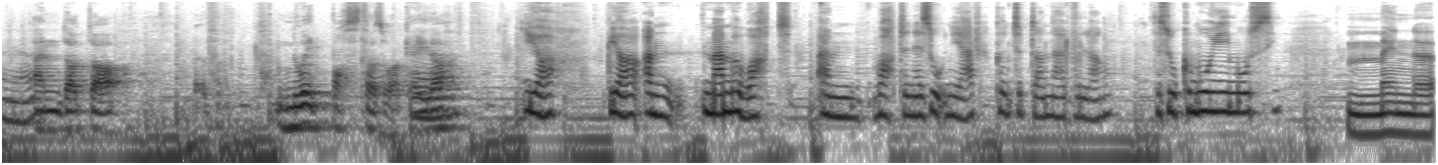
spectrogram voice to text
-huh. En dat dat nooit past dat zo, kijk dat? Ja, ja, en met me wacht. En wachten is ook niet erg, je kunt er dan naar verlangen. Het is ook een mooie emotie. Mijn uh,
